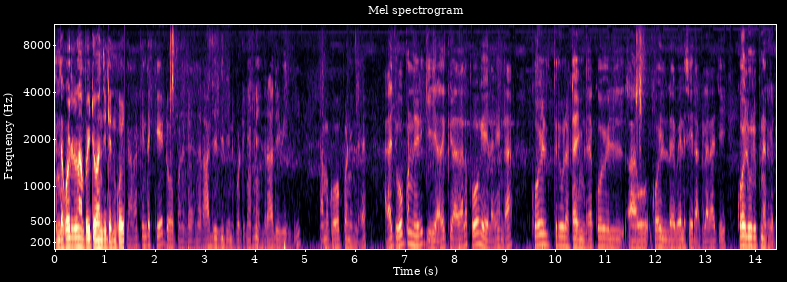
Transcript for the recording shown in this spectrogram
இந்த கோயிலுக்கு நான் போயிட்டு வந்துட்டேன். கோயில் நமக்கு இந்த கேட் ஓப்பன் இல்லை. இந்த ராஜ வீதின்னு போட்டிருக்காங்க இந்த ராஜ நமக்கு ஓப்பன் இல்லை. அதாச்சும் ஓப்பன் இருக்கு. அதுக்கு அதால் போகையில் ஏண்டா? கோயில் திருவிழா டைமில் கோயில் கோயிலில் வேலை செய்கிறாக்கள் அதாச்சும் கோயில் உறுப்பினர்கள்.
